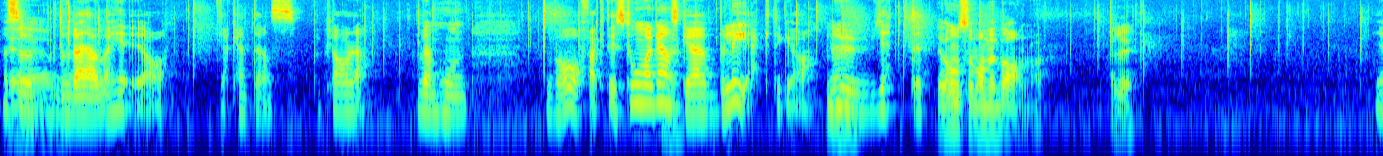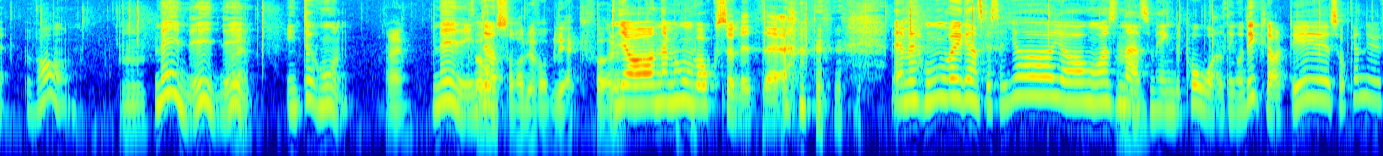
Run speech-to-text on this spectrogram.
Alltså, Eh. det där var he- ja, jag kan inte ens förklara vem hon var faktiskt. Hon var ganska blek tycker jag. Nu Mm. jätte... Det var hon som var med barn då? Eller? Ja, var hon? Mm. Nej, nej, nej, Nej. Inte hon. Nej. Nej, För hon sa du var blek förut. Ja, nej men hon var också lite... nej men hon var ju ganska så här, ja, ja, hon var en sån Mm. där som hängde på allting. Och det är klart, det är, så kan ju...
